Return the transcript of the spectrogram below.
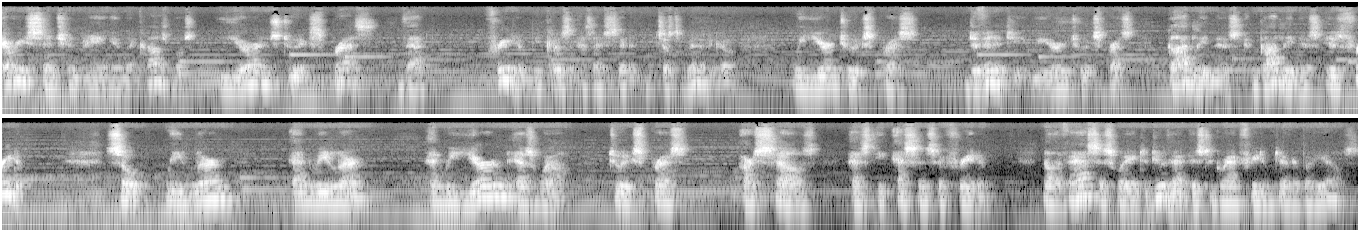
every sentient being in the cosmos yearns to express that freedom because, as I said just a minute ago, we yearn to express divinity, we yearn to express godliness, and godliness is freedom. So we learn and we learn, and we yearn as well to express ourselves as the essence of freedom. Now, the fastest way to do that is to grant freedom to everybody else.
